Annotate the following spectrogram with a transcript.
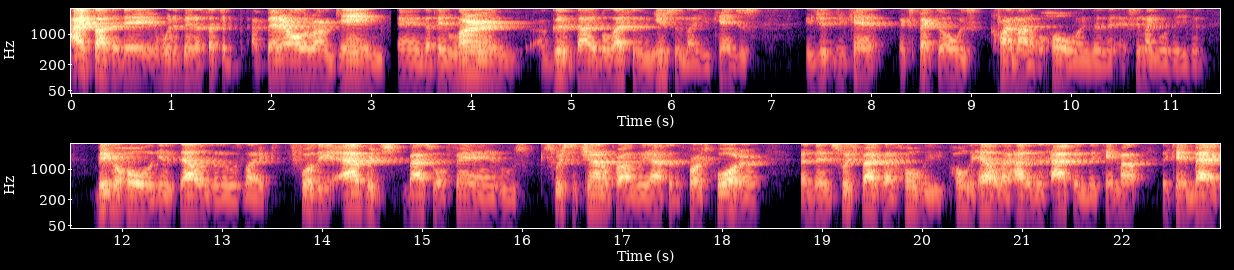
I thought that they it would have been a, such a, a better all around game, and that they learned a good valuable lesson in Houston. Like you can't just you just, you can't expect to always climb out of a hole, and then it seemed like it was an even bigger hole against Dallas, and it was like for the average basketball fan who switched the channel probably after the first quarter, and then switched back like holy holy hell, like how did this happen? They came out, they came back.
